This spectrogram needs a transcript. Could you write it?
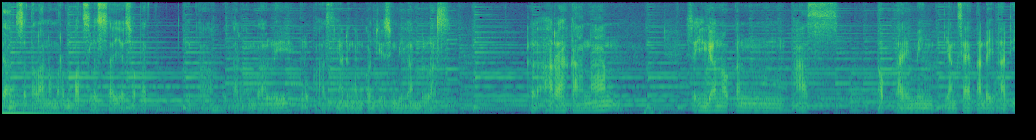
dan setelah nomor 4 selesai ya sobat kita putar kembali truk asnya dengan kunci 19 ke arah kanan sehingga noken as top timing yang saya tandai tadi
